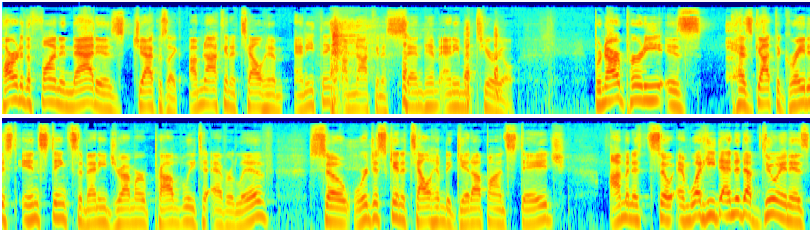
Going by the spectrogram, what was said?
part of the fun in that is Jack was like, "I'm not going to tell him anything. I'm not going to send him any material." Bernard Purdie is has got the greatest instincts of any drummer probably to ever live. So we're just going to tell him to get up on stage. I'm going to so and what he ended up doing is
